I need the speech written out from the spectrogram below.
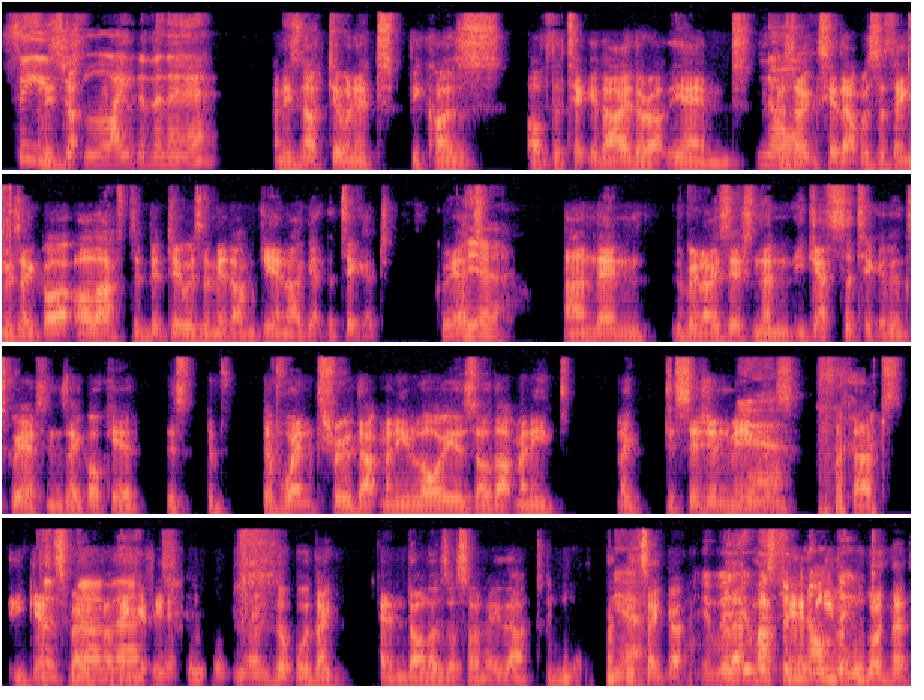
see he's he's just lighter than air. and he's not doing it because of the ticket either at the end. Because No. like say that was the thing. It was like, oh, all I have to do is admit I'm gay and I get the ticket. Great. yeah. And then the realization, then he gets the ticket and it's great. And he's like, okay, this they've, they've went through that many lawyers or that many like decision makers that he gets There's about. I think he, he ends up with like ten dollars or something like that. Yeah. It's like uh, It was- let it was for get- he- he nothing. won the-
